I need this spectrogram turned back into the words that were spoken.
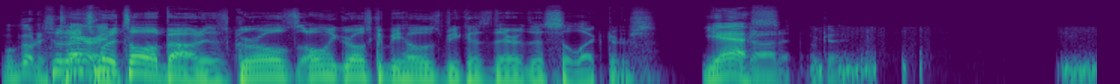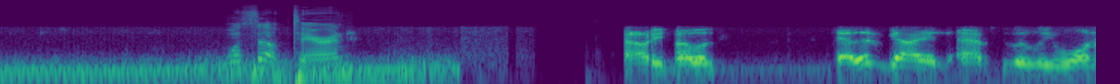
we'll go to So Taryn. that's what it's all about is girls only girls can be hoes because they're the selectors. Yes. Got it. Okay. What's up, Taryn? Howdy, fellas. Yeah, this guy is absolutely 100%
